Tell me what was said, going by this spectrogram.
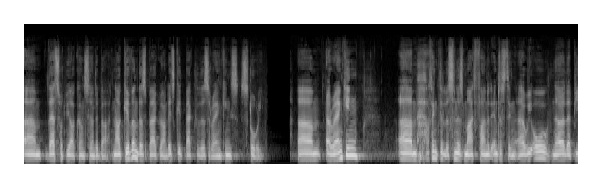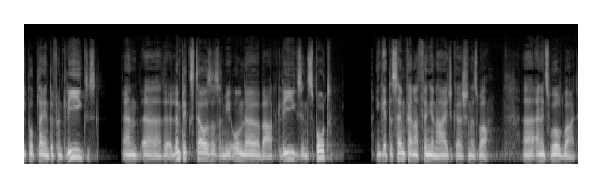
Um, that's what we are concerned about. Now, given this background, let's get back to this rankings story. Um, a ranking, um, I think the listeners might find it interesting. Uh, we all know that people play in different leagues, and uh, the Olympics tells us, and we all know about leagues in sport. You get the same kind of thing in higher education as well, uh, and it's worldwide.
